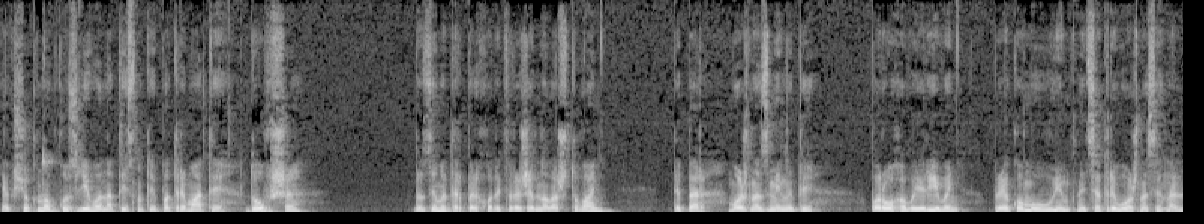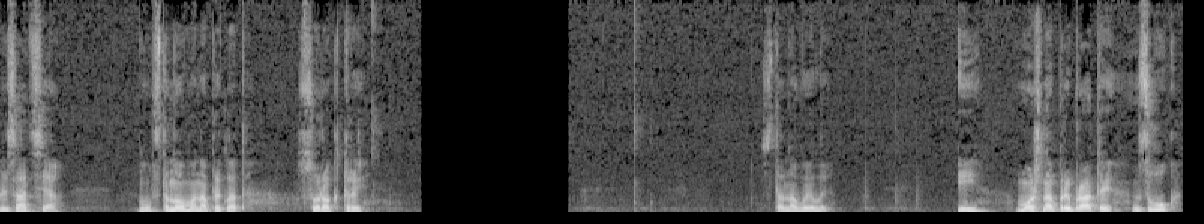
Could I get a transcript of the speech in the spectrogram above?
Якщо кнопку зліва натиснути і потримати довше, дозиметр переходить в режим налаштувань. Тепер можна змінити пороговий рівень, при якому увімкнеться тривожна сигналізація. Ну, Встановимо, наприклад, 43. Встановили. І можна прибрати звук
